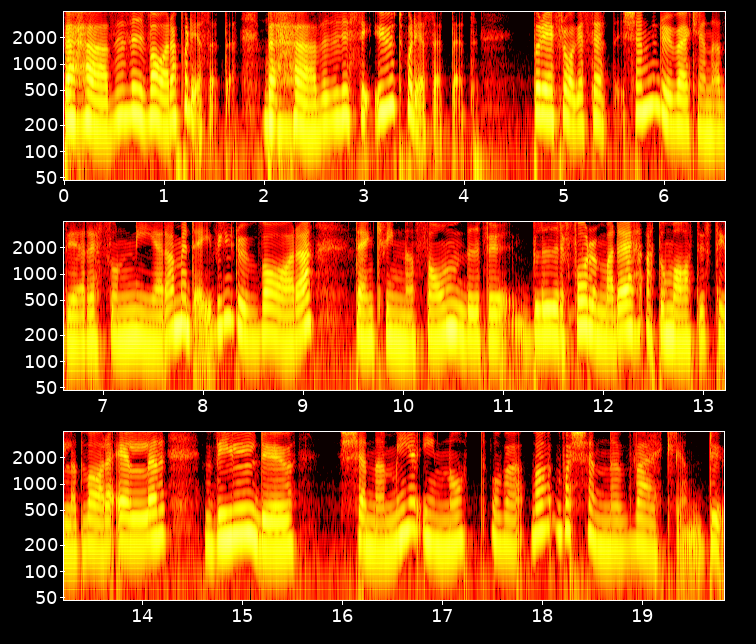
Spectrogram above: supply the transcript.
Behöver vi vara på det sättet? Mm. Behöver vi se ut på det sättet? börja ifrågasätta, känner du verkligen att det resonerar med dig? Vill du vara den kvinna som vi för, blir formade automatiskt till att vara? Eller vill du känna mer inåt och bara, vad, vad känner verkligen du?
